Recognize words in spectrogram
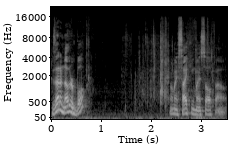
Is that another book? Or am I psyching myself out?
